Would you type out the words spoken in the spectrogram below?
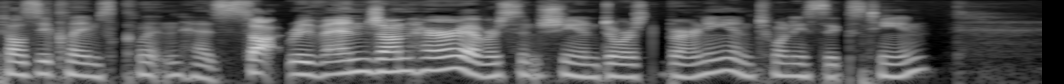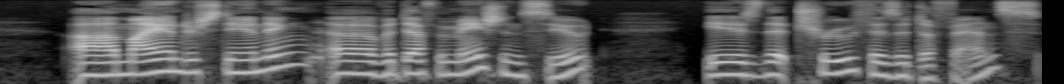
Tulsi claims Clinton has sought revenge on her ever since she endorsed Bernie in 2016. Uh, my understanding of a defamation suit is that truth is a defense.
